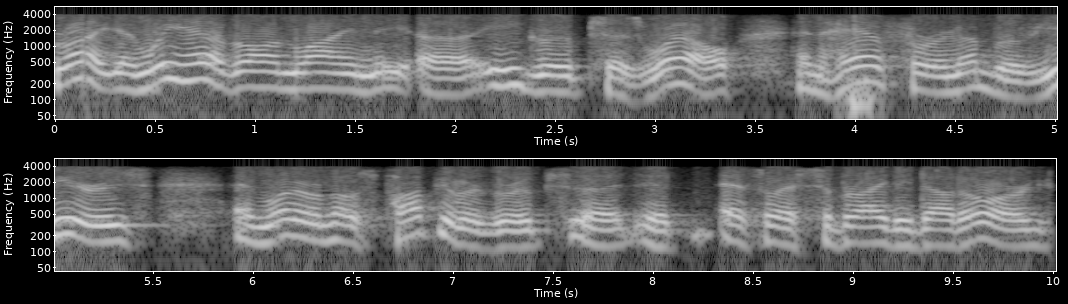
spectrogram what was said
Right, and we have online uh, e-groups as well, and have for a number of years. And one of our most popular groups uh, at SOSsobriety.org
